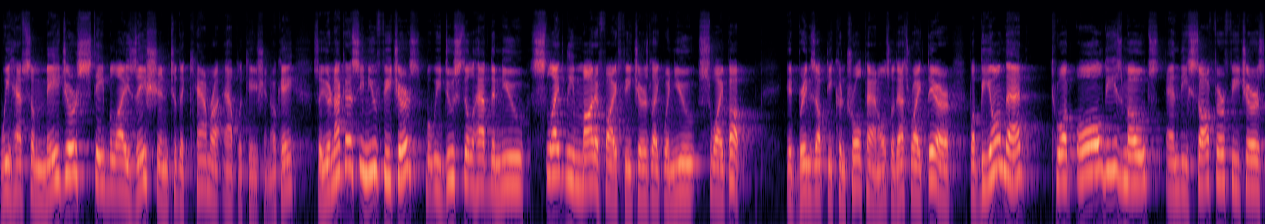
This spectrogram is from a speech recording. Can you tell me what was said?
we have some major stabilization to the camera application, okay? So you're not going to see new features, but we do still have the new slightly modified features like when you swipe up, it brings up the control panel, so that's right there. But beyond that, throughout all these modes and the software features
